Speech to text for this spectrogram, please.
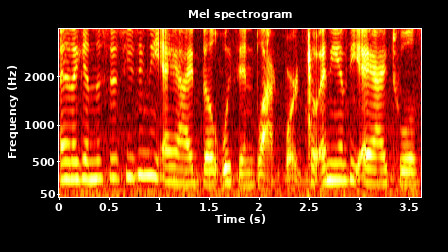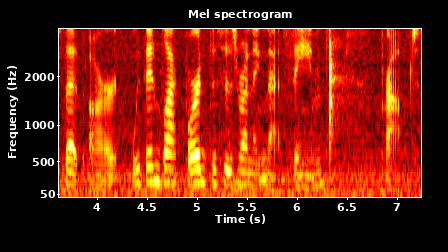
And again, this is using the AI built within Blackboard. So any of the AI tools that are within Blackboard, this is running that same prompt.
